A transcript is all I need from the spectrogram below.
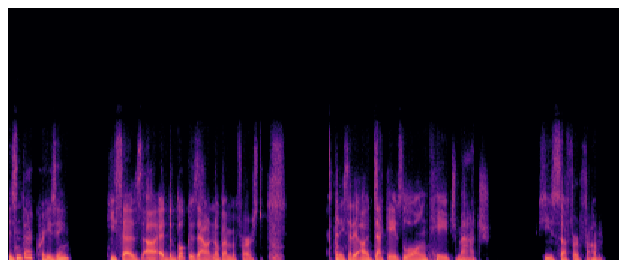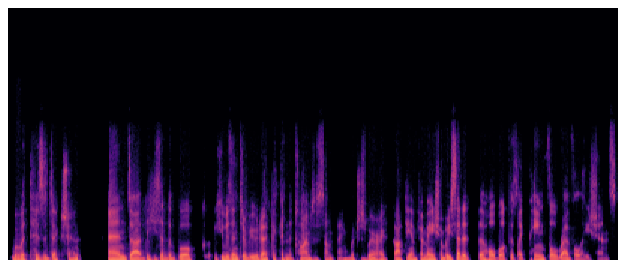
Isn't that crazy? He says uh, the book is out November 1st. And he said a decades long cage match he suffered from with his addiction. And uh, he said the book, he was interviewed, I think, in the Times or something, which is where I got the information. But he said it, the whole book is like painful revelations.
